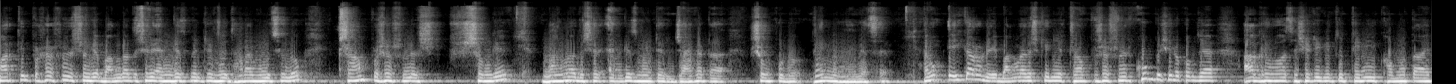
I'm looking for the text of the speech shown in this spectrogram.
মার্কিন প্রশাসনের সঙ্গে বাংলাদেশের এনগেজমেন্টের যে ধারাগুলো ছিল, ট্রাম্প প্রশাসনের সঙ্গে বাংলাদেশের এনগেজমেন্টের জায়গাটা সম্পূর্ণ ভিন্ন হয়ে গেছে। এবং এই কারণে বাংলাদেশকে নিয়ে ট্রাম্প প্রশাসনের খুব বেশি রকম যে আগ্রহ আছে, সেটি কিন্তু তিনি ক্ষমতায়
